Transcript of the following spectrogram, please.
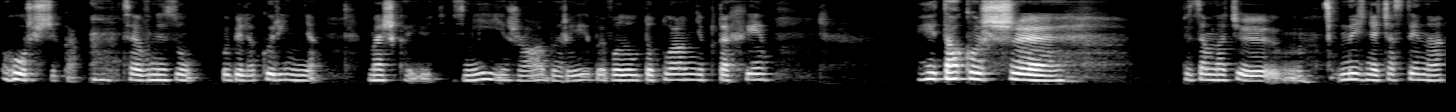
горщика. Це внизу, побіля коріння, мешкають змії, жаби, риби, водоплавні птахи. І також е, підземна нижня частина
